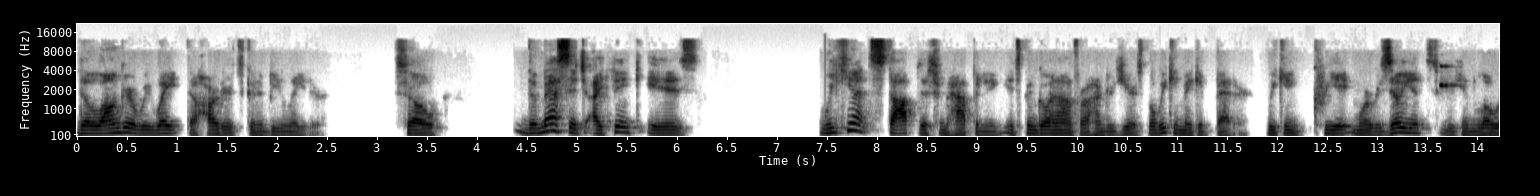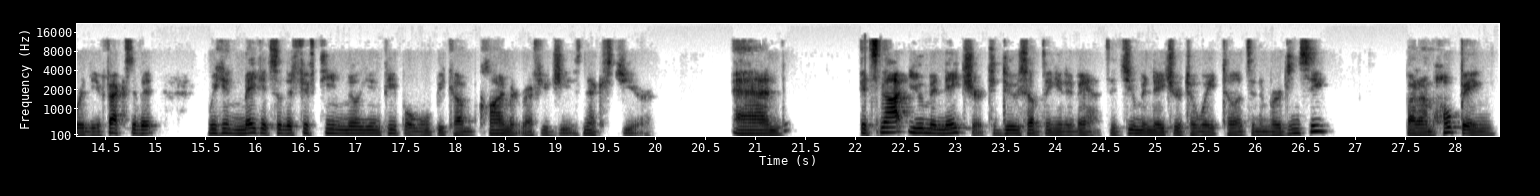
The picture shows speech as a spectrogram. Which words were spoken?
the longer we wait, the harder it's going to be later. So the message, I think, is we can't stop this from happening. It's been going on for 100 years, but we can make it better. We can create more resilience. We can lower the effects of it. We can make it so that 15 million people won't become climate refugees next year. And it's not human nature to do something in advance. It's human nature to wait till it's an emergency. But I'm hoping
